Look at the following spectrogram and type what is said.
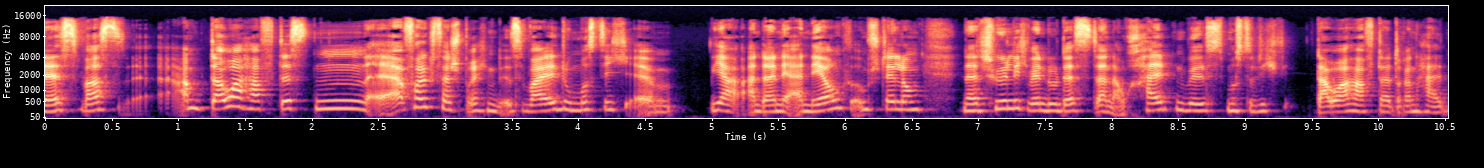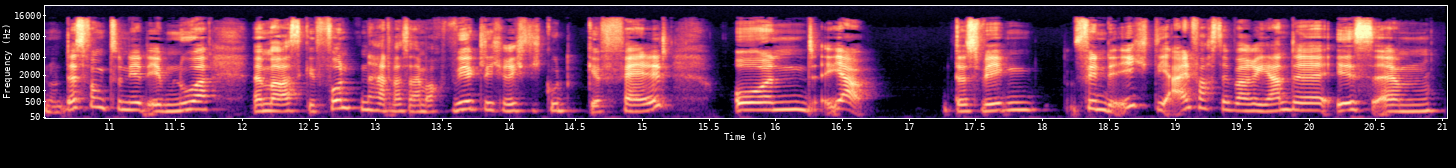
das, was am dauerhaftesten erfolgsversprechend ist, weil du musst dich ähm, ja an deine Ernährungsumstellung natürlich, wenn du das dann auch halten willst, musst du dich dauerhaft daran halten. Und das funktioniert eben nur, wenn man was gefunden hat, was einem auch wirklich richtig gut gefällt. Und ja, deswegen finde ich, die einfachste Variante ist, ähm,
